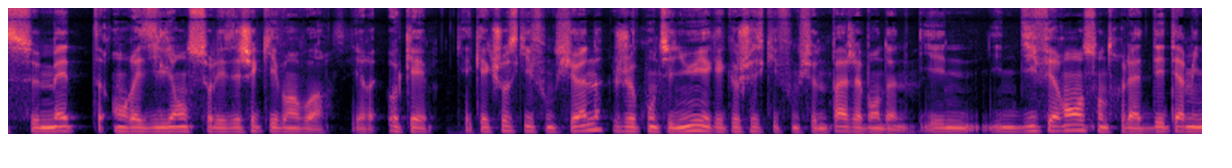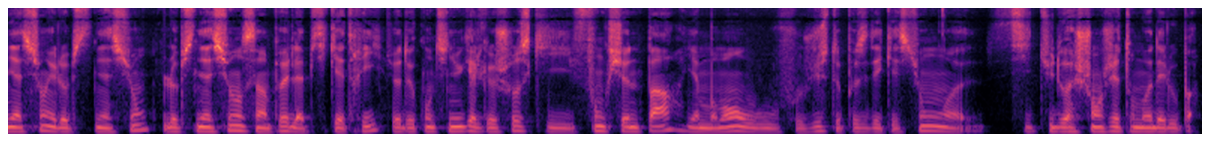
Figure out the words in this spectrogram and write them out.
se mettre en résilience sur les échecs qu'ils vont avoir. C'est-à-dire, ok, il y a quelque chose qui fonctionne, je continue, il y a quelque chose qui fonctionne pas, j'abandonne. Il y a une, différence entre la détermination et l'obstination. L'obstination, c'est un peu de la psychiatrie, de continuer quelque chose qui fonctionne pas. Il y a un moment où faut juste poser des questions euh, si tu dois changer ton modèle ou pas.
